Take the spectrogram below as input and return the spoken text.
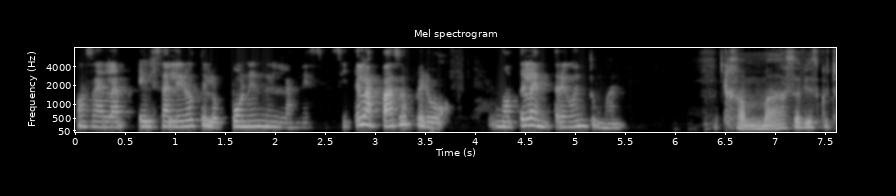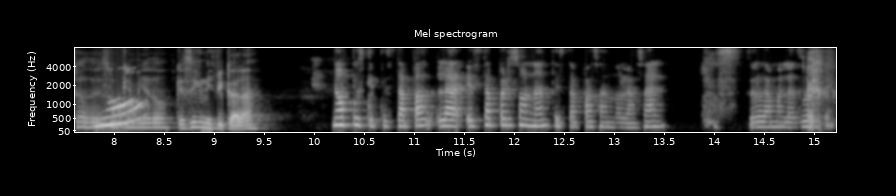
O sea, la- el salero te lo ponen en la mesa. Sí te la paso, pero no te la entrego en tu mano. Jamás había escuchado eso, qué miedo. ¿Qué significará? no, pues que te está la, esta persona te está pasando la sal. Pues, es la mala suerte.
